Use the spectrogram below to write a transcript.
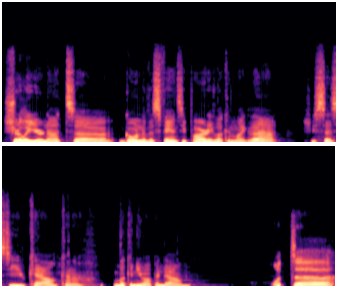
Surely you're not uh, going to this fancy party looking like that, she says to you, Cal, kind of looking you up and down. What uh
